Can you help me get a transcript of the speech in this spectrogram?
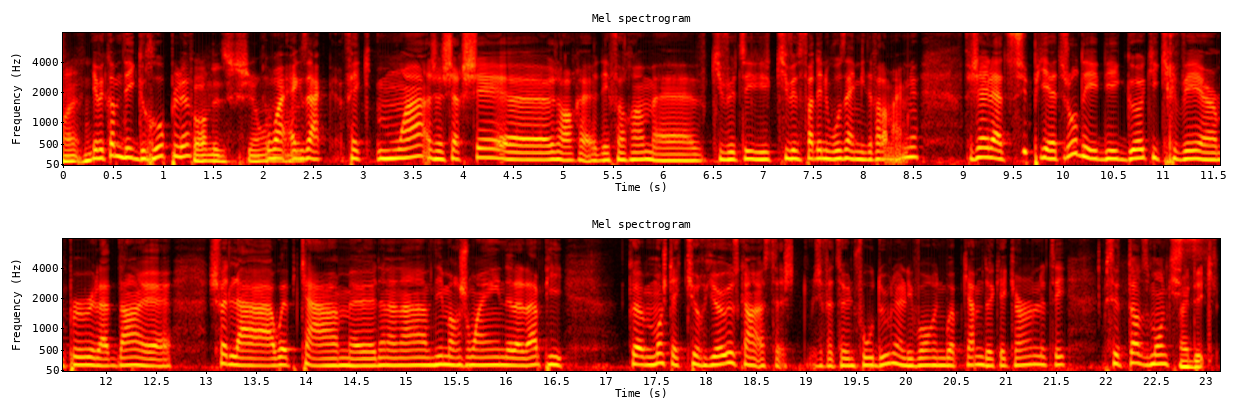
Ouais. Il y avait comme des groupes, là. Forum de discussion. là. Ouais, exact. Fait que moi, je cherchais euh, genre euh, des forums euh, qui veut qui veut se faire des nouveaux amis, de faire la même. Là. Fait que j'allais là-dessus, puis il y avait toujours des, des gars qui écrivaient un peu là-dedans. euh, je fais de la webcam, euh, nanana, venez me rejoindre, nanana. Puis comme moi, j'étais curieuse quand j'ai fait ça une fois ou deux, là, aller voir une webcam de quelqu'un, là, tu sais. Puis c'est temps du monde qui, Un s- dick.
